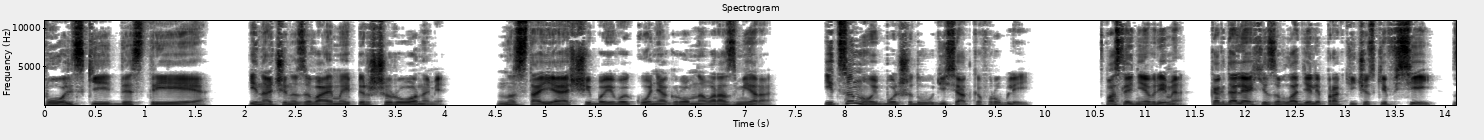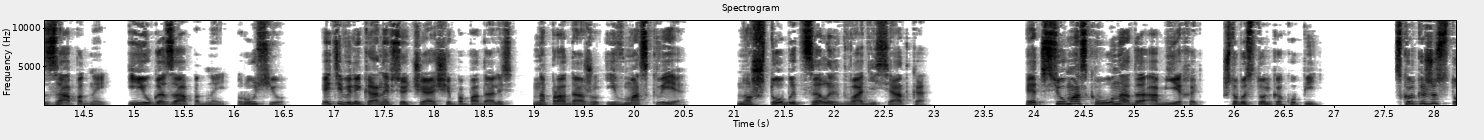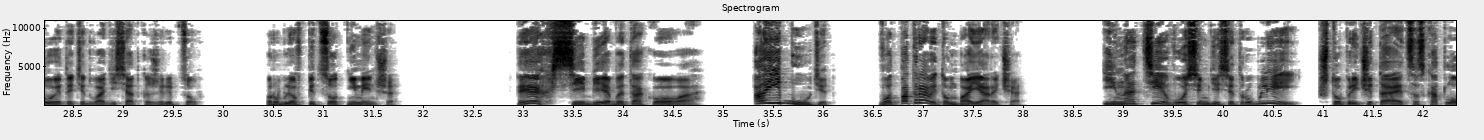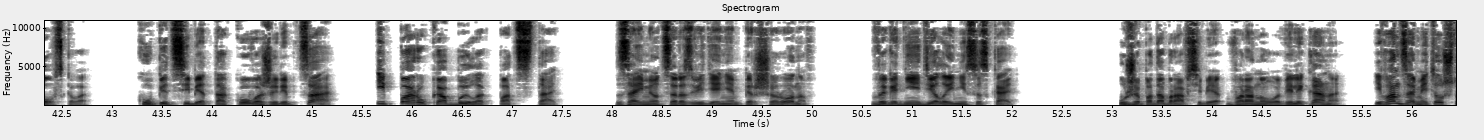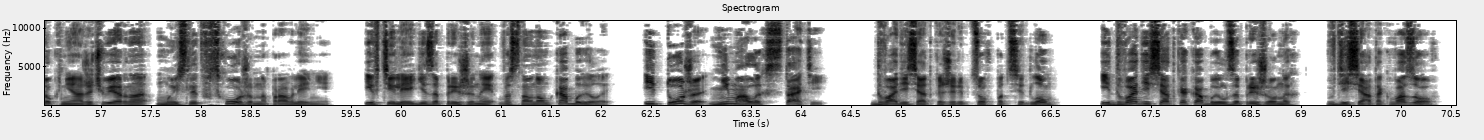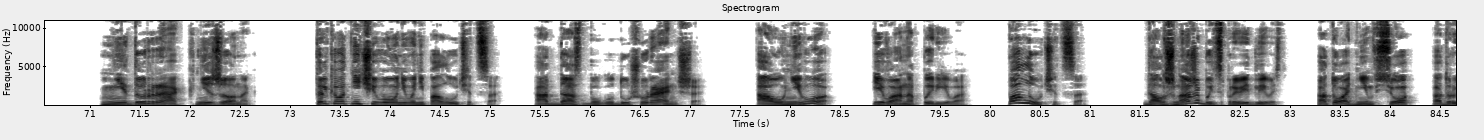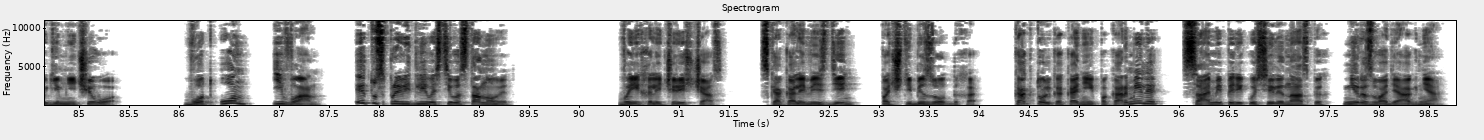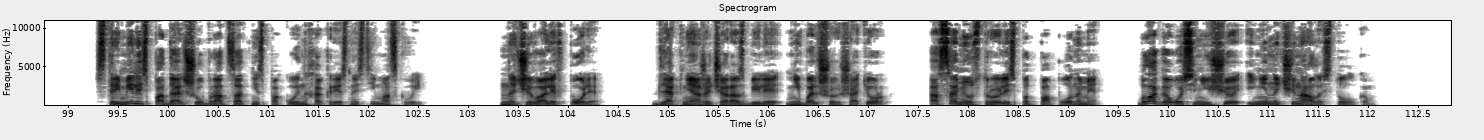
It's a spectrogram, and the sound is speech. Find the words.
польские дестрие, иначе называемые першеронами, настоящий боевой конь огромного размера и ценой больше двух десятков рублей. В последнее время, когда ляхи завладели практически всей западной и юго-западной Русью, эти великаны все чаще попадались на продажу и в Москве. Но чтобы целых два десятка? Это всю Москву надо объехать, чтобы столько купить. Сколько же стоят эти два десятка жеребцов? Рублев 500, не меньше. Эх, себе бы такого! А и будет! Вот потравит он Боярыча. И на те 80 рублей, что причитается с Котловского, купит себе такого жеребца и пару кобылок подстать. Займется разведением першеронов. Выгоднее дело и не сыскать. Уже подобрав себе вороного великана, Иван заметил, что княжич верно мыслит в схожем направлении и в телеге запряжены в основном кобылы, и тоже немалых статей. Два десятка жеребцов под седлом и два десятка кобыл, запряженных в десяток вазов. Не дурак, княжонок. Только вот ничего у него не получится. Отдаст Богу душу раньше. А у него, Ивана Пырьева, получится. Должна же быть справедливость. А то одним все, а другим ничего. Вот он, Иван, эту справедливость и восстановит. Выехали через час. Скакали весь день, почти без отдыха. Как только коней покормили, сами перекусили наспех, не разводя огня. Стремились подальше убраться от неспокойных окрестностей Москвы. Ночевали в поле. Для княжича разбили небольшой шатер, а сами устроились под попонами, благо осень еще и не начиналась толком.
